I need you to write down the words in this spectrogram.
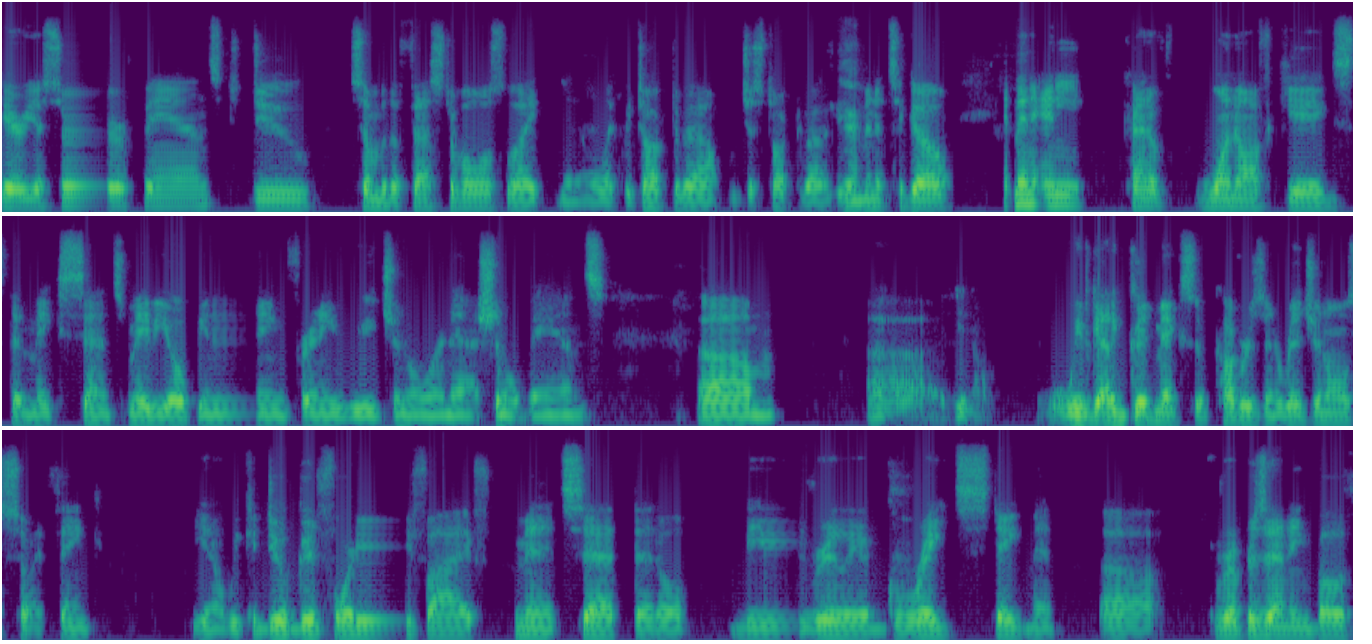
area surf bands to do some of the festivals, like you know, like we talked about, we just talked about a few yeah. minutes ago, and then any kind of one-off gigs that make sense, maybe opening for any regional or national bands. Um, uh, you know, we've got a good mix of covers and originals. So I think, you know, we could do a good 45 minute set that'll be really a great statement uh, representing both,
